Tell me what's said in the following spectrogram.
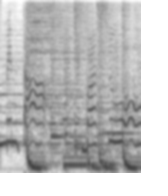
minta basuh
